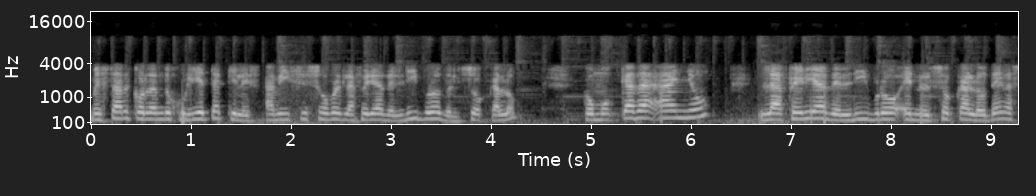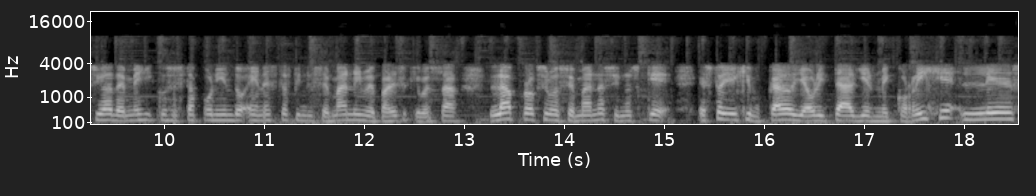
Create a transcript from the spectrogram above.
me está recordando Julieta que les avise sobre la feria del libro del Zócalo. Como cada año, la feria del libro en el Zócalo de la Ciudad de México se está poniendo en este fin de semana y me parece que va a estar la próxima semana, si no es que estoy equivocado y ahorita alguien me corrige. Les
